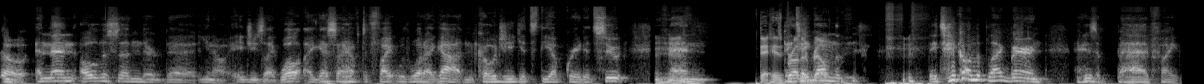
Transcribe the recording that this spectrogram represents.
So, and then all of a sudden, they're, the you know, AG's like, well, I guess I have to fight with what I got, and Koji gets the upgraded suit, and that his brother built. the they take on the Black Baron, and it's a bad fight.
